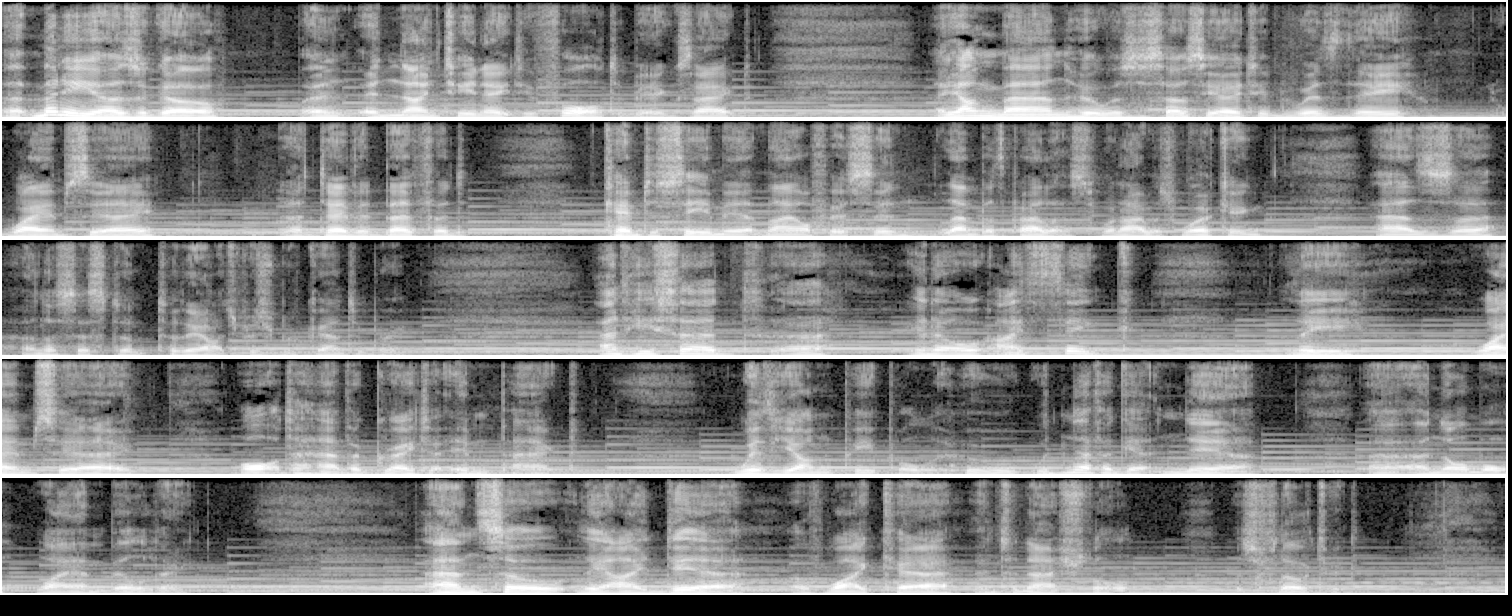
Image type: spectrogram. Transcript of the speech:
Uh, many years ago, in, in 1984 to be exact, a young man who was associated with the YMCA, uh, David Bedford, came to see me at my office in Lambeth Palace when I was working as uh, an assistant to the Archbishop of Canterbury. And he said, uh, you know, I think the YMCA ought to have a greater impact with young people who would never get near uh, a normal YM building. And so the idea of Y-Care International was floated.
